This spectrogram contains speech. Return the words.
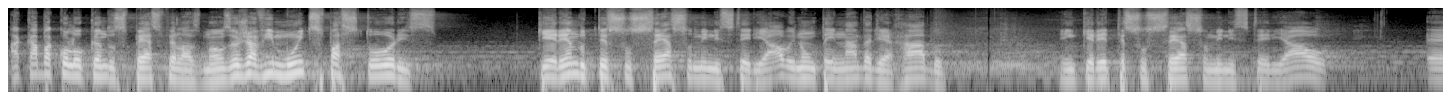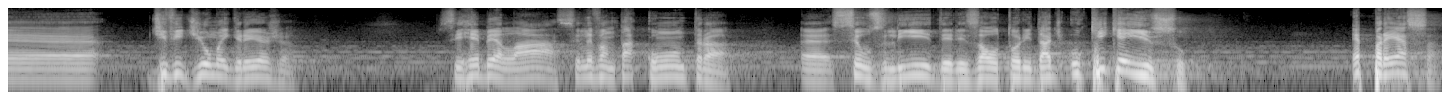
acaba colocando os pés pelas mãos. Eu já vi muitos pastores querendo ter sucesso ministerial, e não tem nada de errado em querer ter sucesso ministerial, é, dividir uma igreja, se rebelar, se levantar contra é, seus líderes, a autoridade. O que, que é isso? É pressa.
